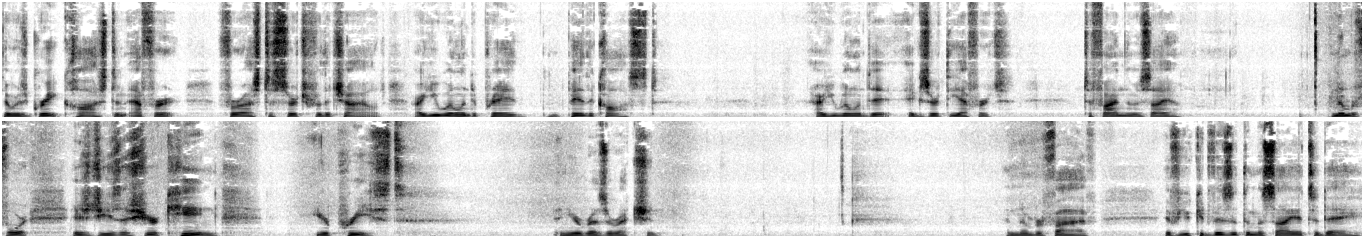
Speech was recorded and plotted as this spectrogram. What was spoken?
there was great cost and effort for us to search for the child. Are you willing to pay, pay the cost? Are you willing to exert the effort to find the Messiah? Number four, is Jesus your king, your priest, and your resurrection? And number five, if you could visit the Messiah today,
